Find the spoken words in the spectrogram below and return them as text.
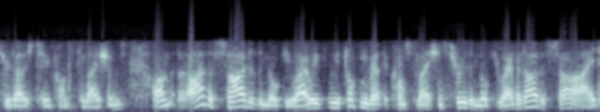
through those two constellations. On either side of the Milky Way, we, we're talking about the constellations through the Milky Way, but either side,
